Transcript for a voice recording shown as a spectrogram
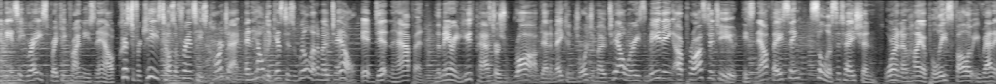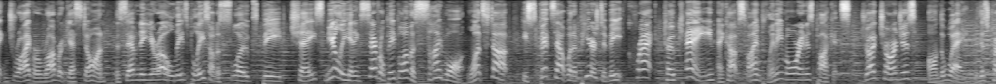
I'm Nancy Grace. Breaking crime news now. Christopher Keys tells a friend he's carjacked and held against his will at a motel. It didn't happen. The married youth pastor is robbed at a Macon, Georgia motel where he's meeting a prostitute. He's now facing solicitation. Warren, Ohio police follow erratic driver Robert Gaston. The 70 year old leads police on a slow speed chase, nearly hitting several people on the sidewalk. Once stopped, he spits out what appears to be crack cocaine, and cops find plenty more in his pockets. Drug charges on the way. With this crime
